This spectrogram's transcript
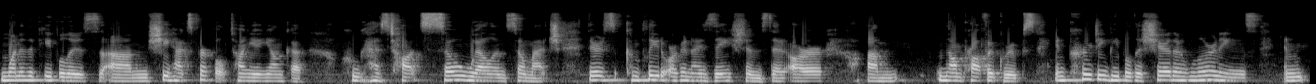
One of the people is um, She Hacks Purple, Tanya Janca, who has taught so well and so much. There's complete organizations that are um, nonprofit groups encouraging people to share their learnings and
